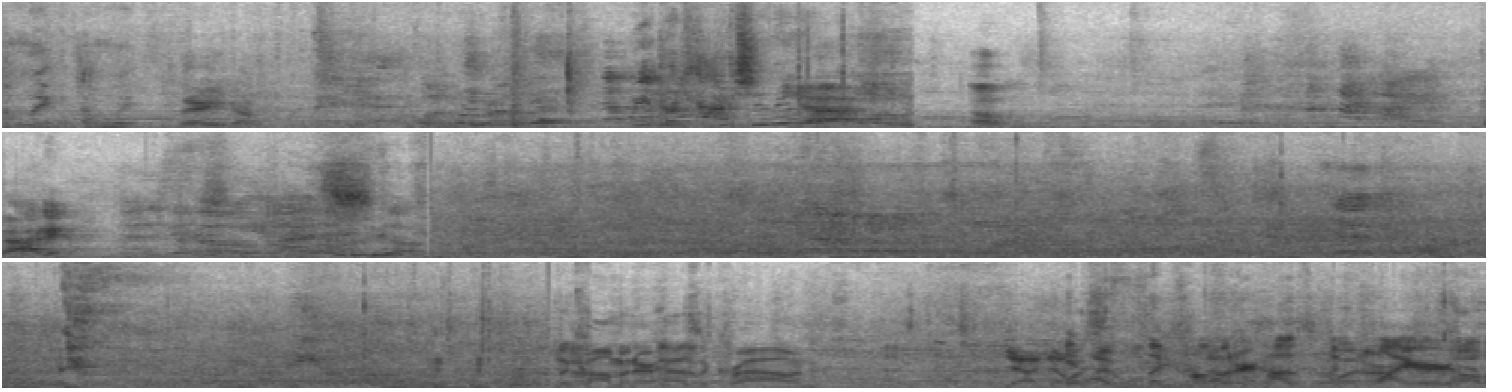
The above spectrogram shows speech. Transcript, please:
I'm like, I'm like, There you go. One more row. Wait, like actually? Yeah. Oh. Got it. The commoner has a crown. Yeah, no, I will The do commoner has acquired The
